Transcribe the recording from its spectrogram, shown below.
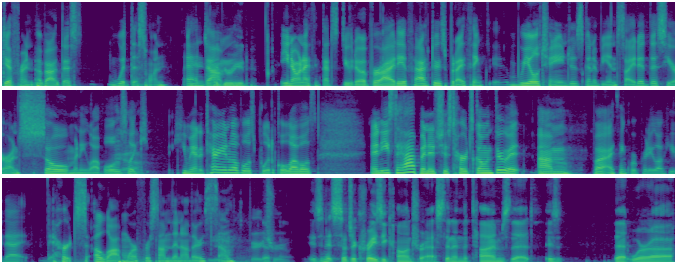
different about this with this one, and um, Agreed. you know, and I think that's due to a variety of factors. But I think real change is going to be incited this year on so many levels, Yeah. like humanitarian levels, political levels. And it needs to happen. It just hurts going through it. Um, but I think we're pretty lucky that it hurts a lot more for some than others. So Yeah, very true. Isn't it such a crazy contrast that in the times that is that we're uh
